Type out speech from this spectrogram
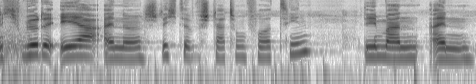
Ich würde eher eine schlichte Bestattung vorziehen, indem man einen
